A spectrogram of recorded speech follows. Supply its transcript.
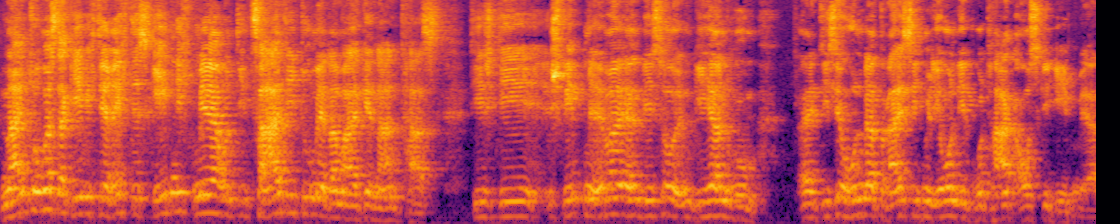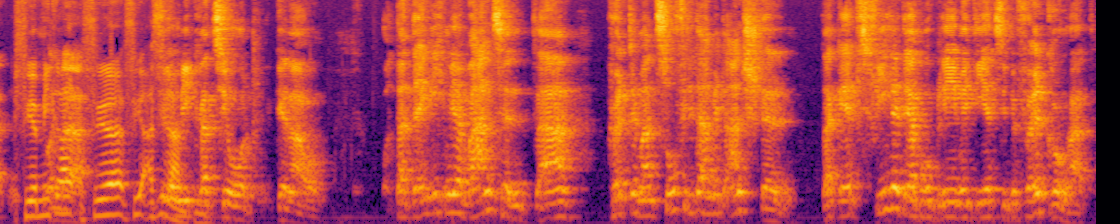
Nein, Thomas, da gebe ich dir recht, es geht nicht mehr und die Zahl, die du mir da mal genannt hast, die, die schwebt mir immer irgendwie so im Gehirn rum. Äh, diese 130 Millionen, die pro Tag ausgegeben werden. Für, Migra der, für, für Asylanten. Für Migration, genau. Und da denke ich mir, Wahnsinn, da könnte man so viel damit anstellen. Da gäbe es viele der Probleme, die jetzt die Bevölkerung hat.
